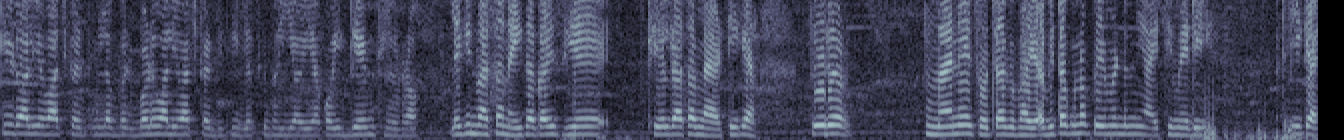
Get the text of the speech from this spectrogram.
कीड वाली आवाज़ कर मतलब बड़े वाली आवाज़ कर दी थी, जैसे कि भैया या कोई गेम खेल रहा लेकिन वैसा नहीं था गाइस ये खेल रहा था मैं, ठीक है? फिर मैंने सोचा कि भाई, अभी तक ना पेमेंट नहीं आई थी मेरी। ठीक है?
